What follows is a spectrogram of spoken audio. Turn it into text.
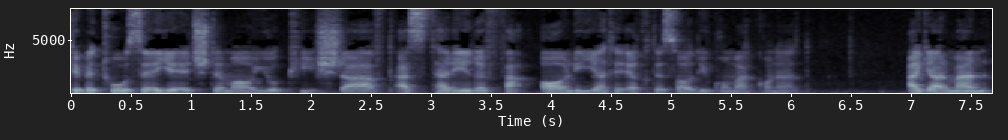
که به توسعه اجتماعی و پیشرفت از طریق فعالیت اقتصادی کمک کند. اگر من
